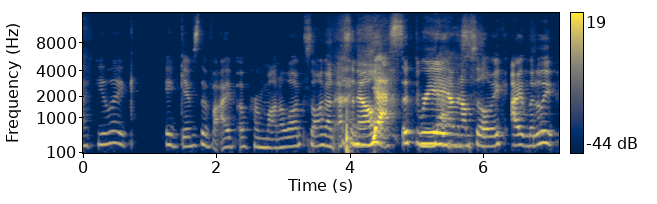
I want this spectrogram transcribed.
I feel like it gives the vibe of her monologue song on SNL. Yes. The 3 a.m. and I'm still awake. I literally,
